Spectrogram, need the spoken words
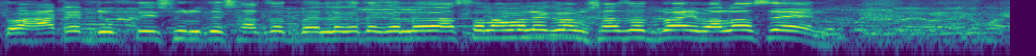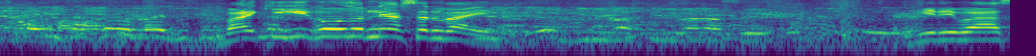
তো হাটে ঢুকতে শুরুতে সাজাদ ভাই লাগাতে গেল আসসালামু আলাইকুম সাজাদ ভাই ভালো আছেন? ভাই কি কি কৌদর নিয়ে আসছেন ভাই? গিরিবাস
